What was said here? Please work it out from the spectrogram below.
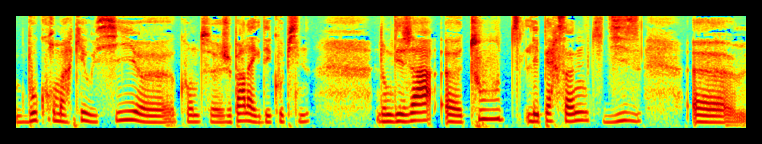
beaucoup remarqué aussi euh, quand je parle avec des copines. Donc déjà, euh, toutes les personnes qui disent, euh,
